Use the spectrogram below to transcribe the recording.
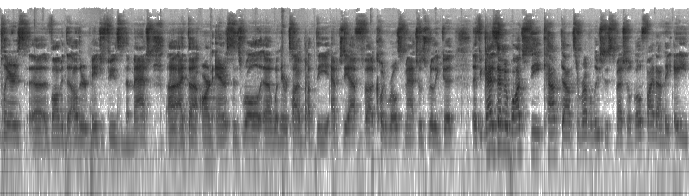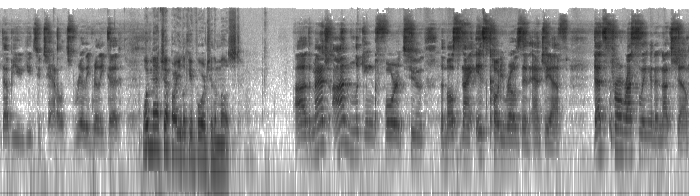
players uh, involving the other major feuds in the match. Uh, I thought Arn Anderson's role uh, when they were talking about the MJF uh, Cody Rhodes match was really good. If you guys haven't watched the Countdown to Revolution special, go find on the AEW YouTube channel. It's really, really good. What matchup are you looking forward to the most? Uh, the match I'm looking forward to the most tonight is Cody Rhodes and MJF. That's pro wrestling in a nutshell.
